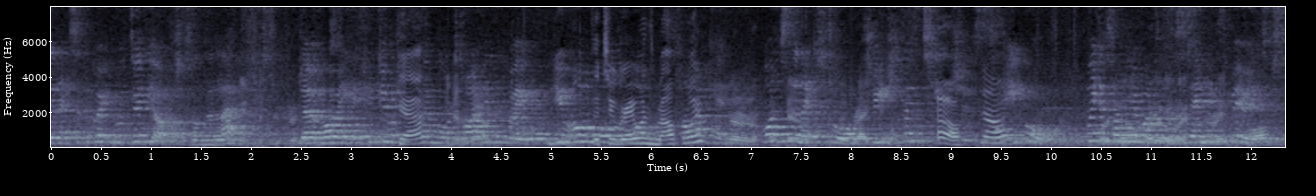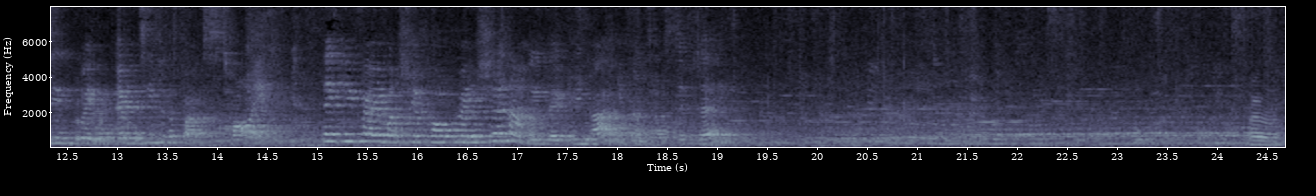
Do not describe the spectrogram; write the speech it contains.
the great the arches on the left. Don't worry, if you do yeah. more time in the you are The two grey ones, Malfoy? No, no, no. Once the next tour, reach the teacher's oh, no. table. We just hope the same experience of seeing the great empty for the first time. Thank you very much for your cooperation a fantastic day. I don't know.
